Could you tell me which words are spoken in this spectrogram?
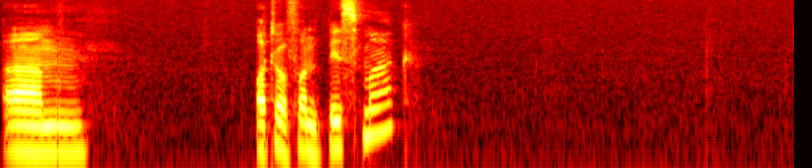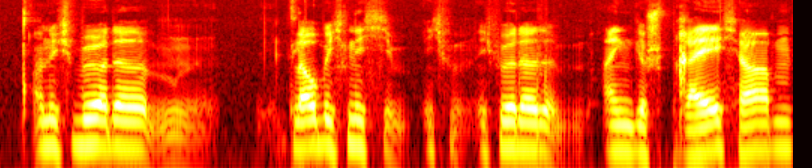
Ähm, Otto von Bismarck. Und ich würde, glaube ich nicht, ich, ich würde ein Gespräch haben,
